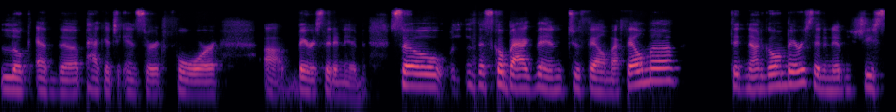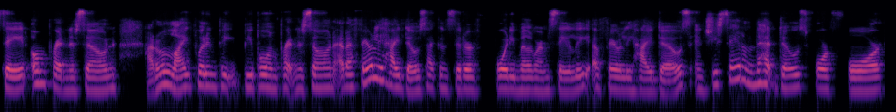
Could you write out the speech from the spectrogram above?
look at the package insert for uh, baricitinib. So let's go back then to Thelma. Thelma did not go on baricitinib. She stayed on prednisone. I don't like putting pe- people on prednisone at a fairly high dose. I consider 40 milligrams daily a fairly high dose. And she stayed on that dose for four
